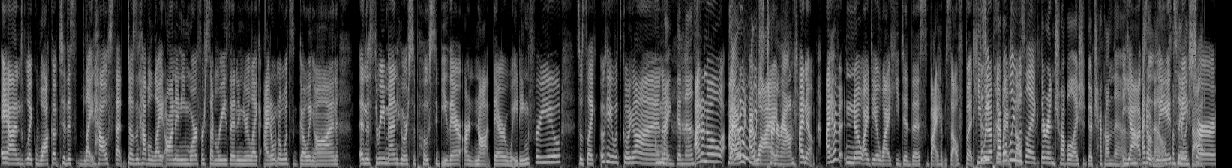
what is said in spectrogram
and like walk up to this lighthouse that doesn't have a light on anymore for some reason. And you're like, I don't know what's going on. And the three men who are supposed to be there are not there waiting for you. So it's like, okay, what's going oh on? Oh my goodness. I don't know. yeah, I don't I would, know I would just turn around. I know. I have no idea why he did this by himself, but he went he up there by probably was like, they're in trouble. I should go check on them. yeah, I don't absolutely. know. to make like sure,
